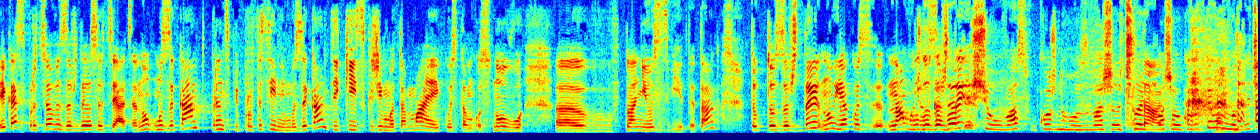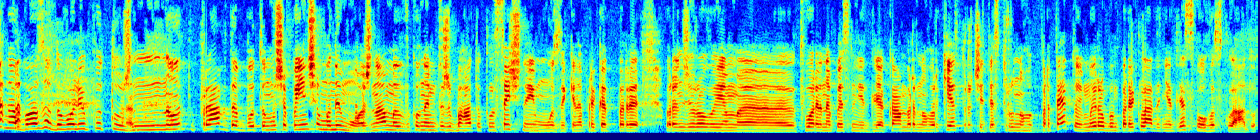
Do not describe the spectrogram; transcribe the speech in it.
якась спрацьовує завжди асоціація. Ну, музикант, в принципі, професійний музикант, який, скажімо, там має якусь там основу е, в плані освіти, так тобто завжди, ну якось е, нам Хочу було сказати, завжди. що у вас у кожного з ваших членів Так. вашого колективу музична база доволі потужна. Ну правда, бо тому що по-іншому не можна. Ми виконуємо дуже багато класичної музики. Наприклад, переоранжировуємо е, твори, написані для камерного оркестру чи для струнного квартету, і ми робимо перекладення для свого складу.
